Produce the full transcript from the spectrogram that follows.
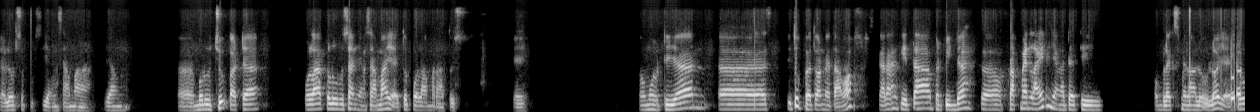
jalur subduksi yang sama yang uh, merujuk pada pola kelurusan yang sama yaitu pola meratus. Oke. Okay. Kemudian uh, itu batuan metamorf sekarang kita berpindah ke fragmen lain yang ada di kompleks Melaleulo yaitu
